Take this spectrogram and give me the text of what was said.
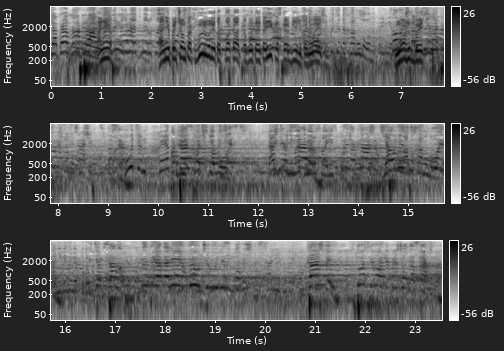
за правду выбирать. Они, они причем так вырвали этот плакат, как будто это их оскорбили, понимаете? Может быть, это хамло, например. Может быть. Путин, хэт, Показывать, точки, что вы О. есть. Каждый И понимает самым меру своей Мы истории. докажем, Я поняла бы хамло, они видели И по-другому. тем самым мы преодолеем выученную беспомощность. Каждый, кто сегодня пришел на Сахарова,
